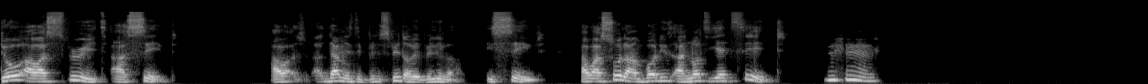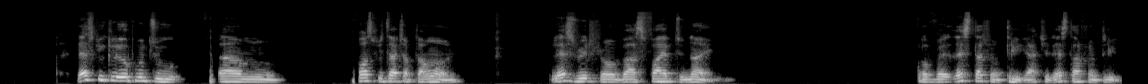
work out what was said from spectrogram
Though our spirit are saved, our that means the spirit of a believer is saved. Our soul and bodies are not yet saved. Mm-hmm. Let's quickly open to um First Peter chapter 1. Let's read from verse 5 to 9. Or ver- let's start from 3, actually. Let's start from 3.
